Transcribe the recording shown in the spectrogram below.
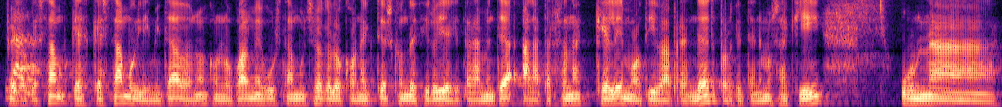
pero que, está, que, que, está muy limitado, ¿no? Con lo cual me gusta mucho que lo conectes con decir, oye, que realmente a la persona qué le motiva a aprender, porque tenemos aquí una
